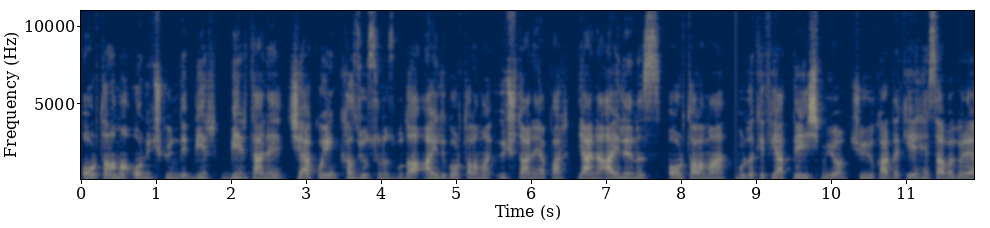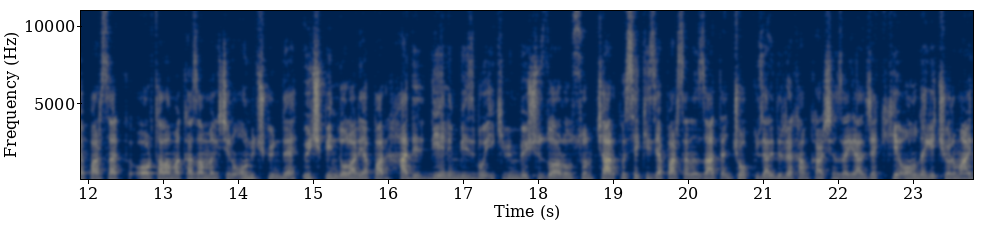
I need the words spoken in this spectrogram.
Ortalama 13 günde bir bir tane Chia Coin kazıyorsunuz. Bu da aylık ortalama 3 tane yapar. Yani aylığınız ortalama buradaki fiyat değişmiyor. Şu yukarıdaki hesaba göre yaparsak ortalama kazanmak için 13 günde 3000 dolar yapar. Hadi diyelim biz bu 2500 dolar olsun. Çarpı 8 yaparsanız zaten çok güzel bir rakam karşınıza gelecek. Ki onu da geçiyorum. Ayda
